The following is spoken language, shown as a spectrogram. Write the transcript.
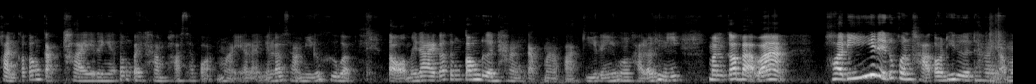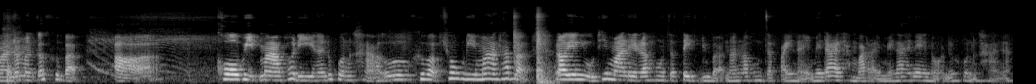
ขวัญก็ต้องกลับไทยอะไรเงี้ยต้องไปทำพาสปอร์ตใหม่อะไรเงี้ยแล้วสามีก็คือแบบต่อไม่ได้ก็ต้องต้องเดินทางกลับมาปากีอะไรเงี้ยทุกคนค่ะแล้วทีนี้มันก็แบบว่าพอดีเลยทุกคนค่ะตอนที่เดินทางกลับมานะมันก็คือแบบเอ่อ โควิดมาพอดีนะทุกคนค่ะเออคือแบบโชคดีมากถ้าแบบเรายังอยู่ที่มาเลยเราคงจะติดอยู่แบบนั้น เราคงจะไปไหนไม่ได้ทำอะไรไม่ได้แน่นอนทุกคนค่ะนะ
